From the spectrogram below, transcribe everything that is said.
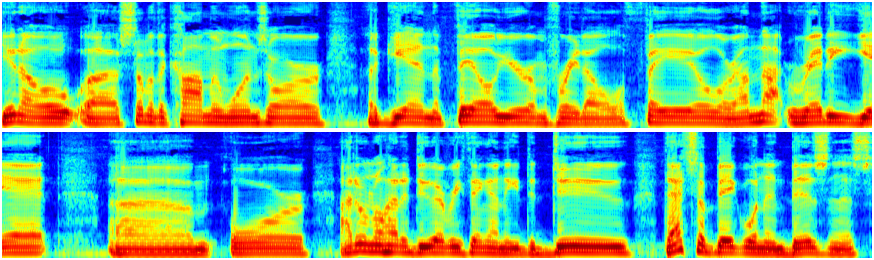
you know, uh, some of the common ones are again the failure. I'm afraid I'll fail, or I'm not ready yet, um, or I don't know how to do everything I need to do. That's a big one in business.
